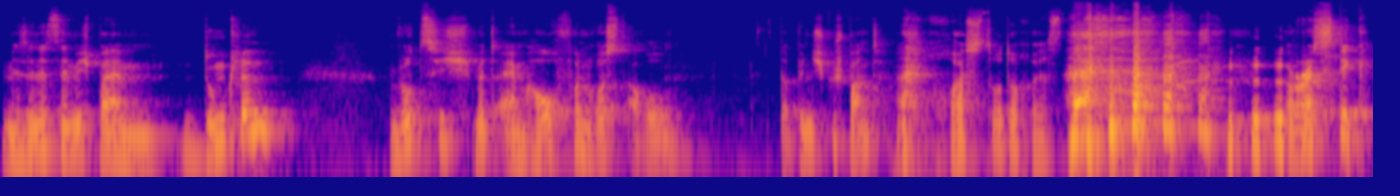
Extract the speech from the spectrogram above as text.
Wir sind jetzt nämlich beim dunklen, würzig mit einem Hauch von Röstaromen. Da bin ich gespannt. Rost oder Röst? Röstig.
